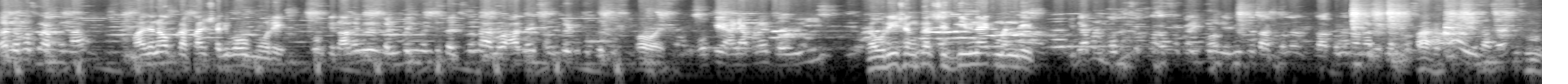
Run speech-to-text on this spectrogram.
नमस्कार आपलं नाव? माझं नाव प्रकाश हरिभाऊ मोरे. ओके दादा मी गणपती मंदिर दर्शनाला आलो. आज आहे संकटी होय. ओके आणि आपण गौरी गौरी शंकर सिद्धिविनायक मंदिर. इथे आपण बघू शकतो असं काही नैवेद्य दाखवलं दाखवलं जाणार आहे. तर हा. काय आहे दादा? हम्म.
